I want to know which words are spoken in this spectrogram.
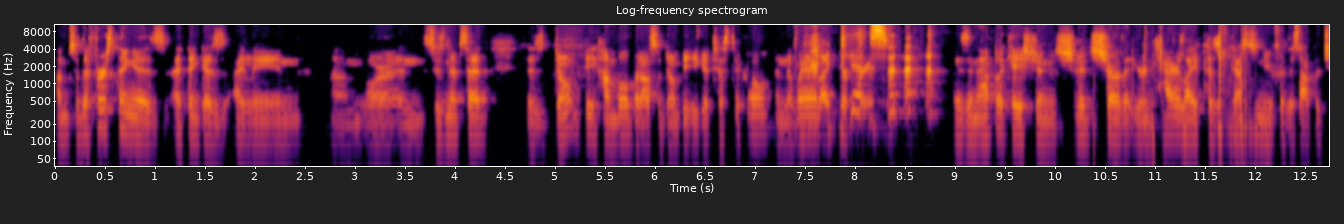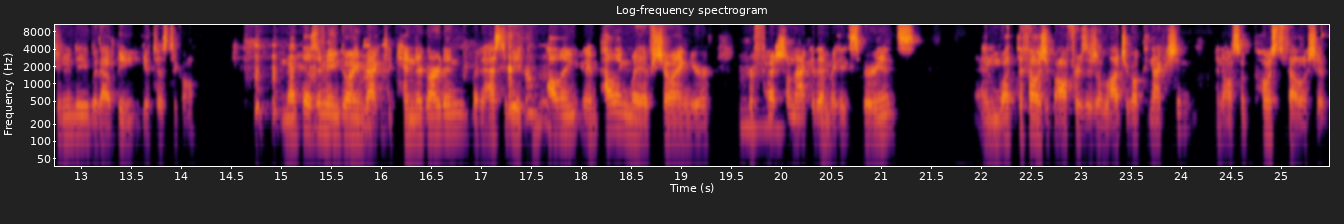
Um, so the first thing is, I think as Eileen, um, Laura, and Susan have said, is don't be humble, but also don't be egotistical. And the way I like to yes. phrase is an application should show that your entire life has destined you for this opportunity without being egotistical. and that doesn't mean going back to kindergarten, but it has to be a compelling, compelling way of showing your mm-hmm. professional and academic experience and what the fellowship offers. There's a logical connection and also post fellowship.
